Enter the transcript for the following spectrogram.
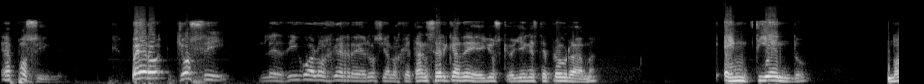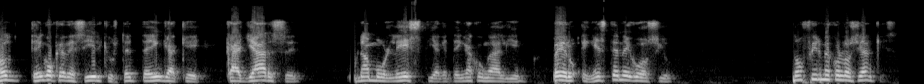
Es posible. Pero yo sí les digo a los guerreros y a los que están cerca de ellos que oyen este programa, entiendo, no tengo que decir que usted tenga que callarse una molestia que tenga con alguien, pero en este negocio no firme con los Yankees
